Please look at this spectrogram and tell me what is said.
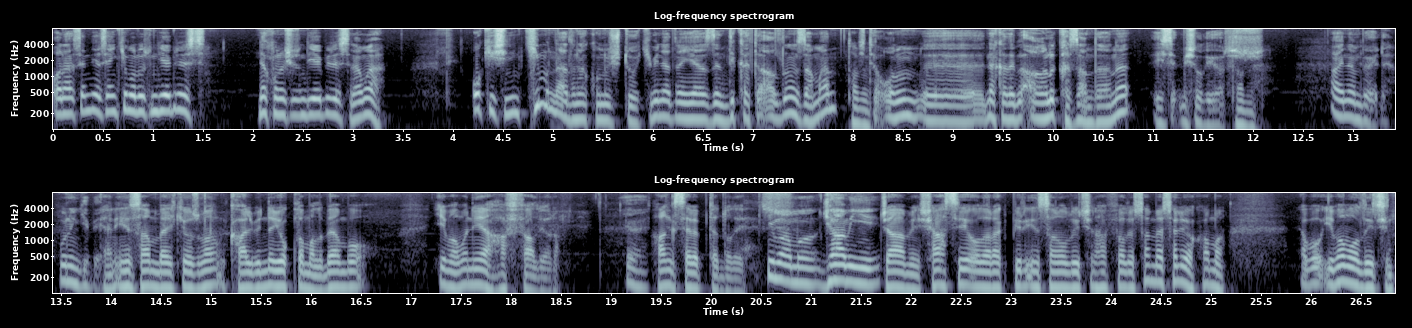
Ona sen diye sen kim oluyorsun diyebilirsin. Ne konuşuyorsun diyebilirsin ama o kişinin kimin adına konuştuğu, kimin adına yazdığını dikkate aldığın zaman Tabii. işte onun e, ne kadar bir ağırlık kazandığını hissetmiş oluyoruz. Tabii. Aynen böyle. Bunun gibi. Yani insan belki o zaman kalbinde yoklamalı. Ben bu imamı niye hafife alıyorum? Evet. Hangi sebepten dolayı? İmamı, camiyi. Cami, şahsi olarak bir insan olduğu için hafife alıyorsan mesele yok ama ya bu imam olduğu için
